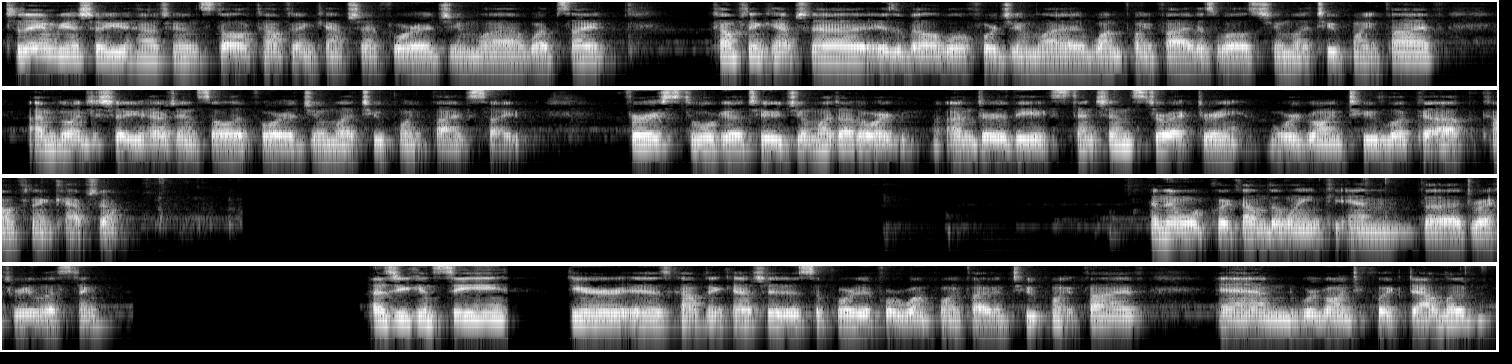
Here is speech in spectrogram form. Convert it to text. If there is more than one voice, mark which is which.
Speaker 1: Today I'm going to show you how to install Confident CAPTCHA for a Joomla website. Confident CAPTCHA is available for Joomla 1.5 as well as Joomla 2.5. I'm going to show you how to install it for a Joomla 2.5 site. First, we'll go to joomla.org. Under the extensions directory, we're going to look up Confident CAPTCHA. And then we'll click on the link in the directory listing. As you can see, here is Confident CAPTCHA. It is supported for 1.5 and 2.5, and we're going to click download.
